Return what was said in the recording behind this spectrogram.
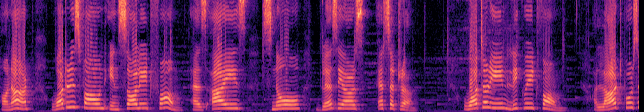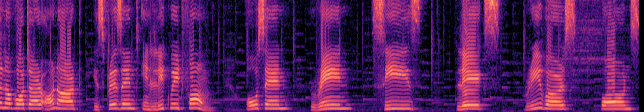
On earth, water is found in solid form as ice, snow, glaciers, etc. Water in liquid form. A large portion of water on earth is present in liquid form. Ocean, rain, seas, lakes, rivers, ponds,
